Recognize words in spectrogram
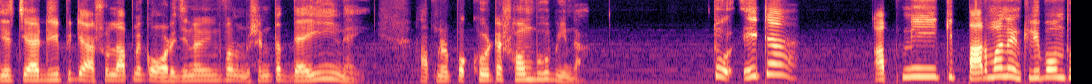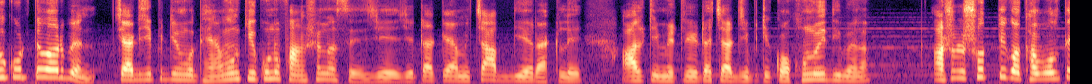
যে চ্যাট জিপিটি আসলে আপনাকে অরিজিনাল ইনফরমেশনটা দেয়ই নাই। আপনার পক্ষে ওটা সম্ভবই না। তো এটা আপনি কি পার্মানেন্টলি বন্ধ করতে পারবেন? চ্যাট জিপিটির মধ্যে এমন কি কোনো ফাংশন আছে যে যেটাকে আমি চাপ দিয়ে রাখলে আলটিমেটলি এটা চ্যাট জিপিটি কখনোই দিবে না? আসলে সত্যি কথা বলতে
